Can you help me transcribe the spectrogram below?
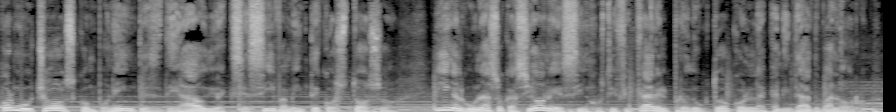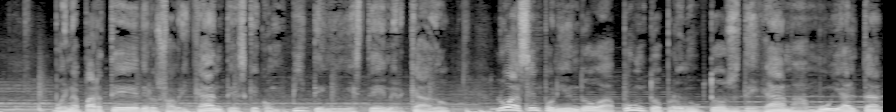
por muchos componentes de audio excesivamente costoso y en algunas ocasiones sin justificar el producto con la calidad-valor. Buena parte de los fabricantes que compiten en este mercado lo hacen poniendo a punto productos de gama muy alta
